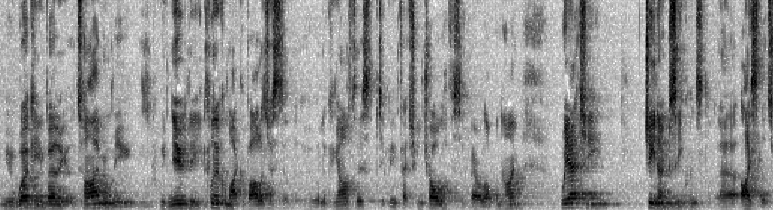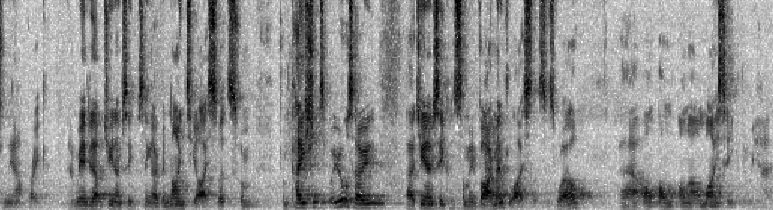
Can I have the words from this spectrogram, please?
we were working in Birmingham at the time, and we, we knew the clinical microbiologists who were looking after this, particularly infection control officer Beryl Oppenheim, we actually genome sequenced uh, isolates from the outbreak. And we ended up genome sequencing over 90 isolates from, from patients, but we also uh, genome sequenced some environmental isolates as well uh, on, on, our MiSeq that we had.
